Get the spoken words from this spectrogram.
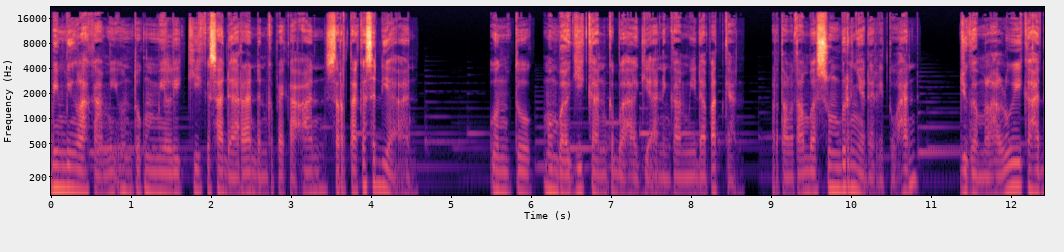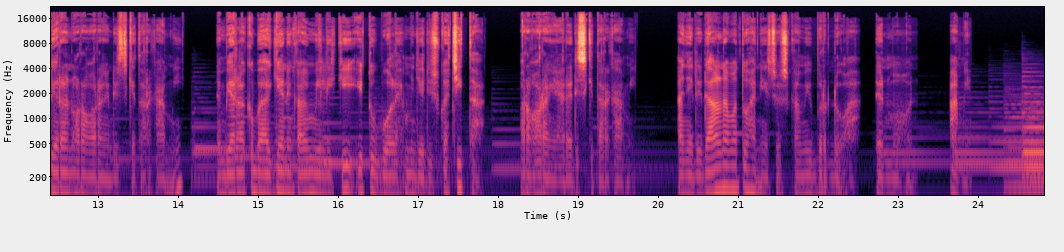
bimbinglah kami untuk memiliki kesadaran dan kepekaan serta kesediaan untuk membagikan kebahagiaan yang kami dapatkan. Pertama-tama sumbernya dari Tuhan, juga melalui kehadiran orang-orang yang di sekitar kami, dan biarlah kebahagiaan yang kami miliki itu boleh menjadi sukacita orang-orang yang ada di sekitar kami. Hanya di dalam nama Tuhan Yesus kami berdoa dan mohon. Amin.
